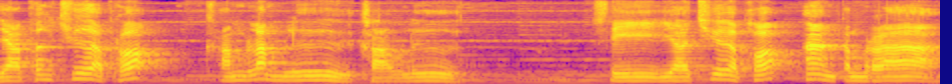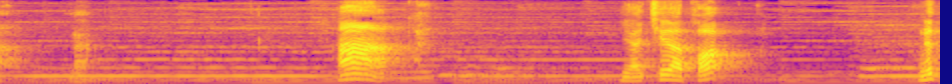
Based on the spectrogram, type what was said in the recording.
อย่าเพิ่งเชื่อเพราะคำล่ำลือข่าวลือสี่อย่าเชื่อเพราะอ้างตำรานะห้าอย่าเชื่อเพราะ นึก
